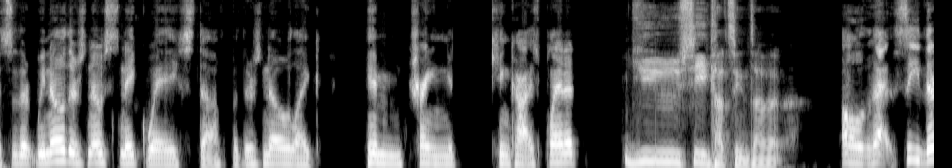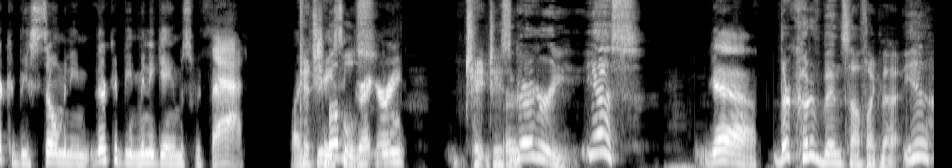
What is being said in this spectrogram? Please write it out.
So that we know there's no Snake Way stuff, but there's no like him training at King Kai's planet. You see cutscenes of it. Oh, that see, there could be so many. There could be mini games with that, like Catchy chasing bubbles. Gregory. Ch- Jason Or- Gregory. Yes. Yeah, There could have been stuff like that. Yeah.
